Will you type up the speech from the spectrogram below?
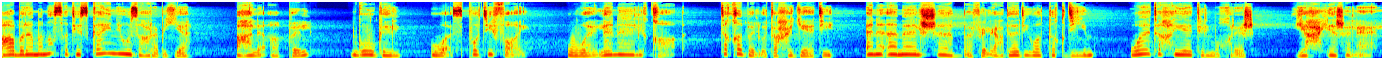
عبر منصة سكاي نيوز عربية على أبل، جوجل وسبوتيفاي. ولنا لقاء. تقبلوا تحياتي. أنا آمال شابة في الإعداد والتقديم وتحيات المخرج يحيى جلال.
